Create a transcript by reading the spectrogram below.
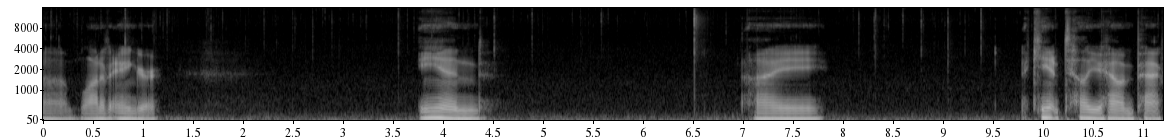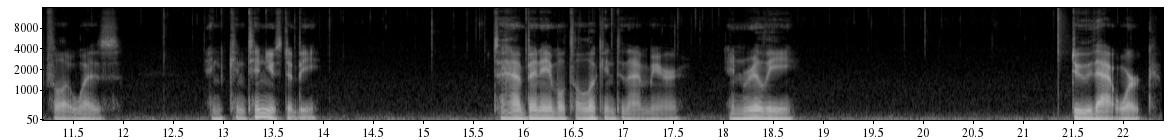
um, a lot of anger, and I I can't tell you how impactful it was and continues to be to have been able to look into that mirror and really do that work.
